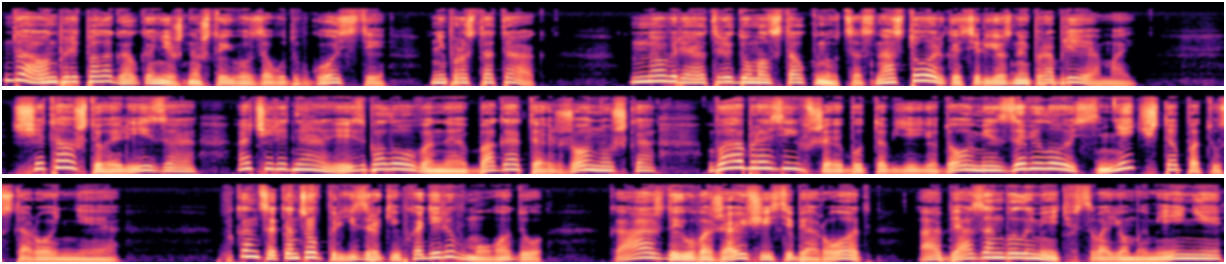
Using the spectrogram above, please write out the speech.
Да, он предполагал, конечно, что его зовут в гости, не просто так, но вряд ли думал столкнуться с настолько серьезной проблемой. Считал, что Элиза — очередная избалованная, богатая женушка, вообразившая, будто в ее доме завелось нечто потустороннее. В конце концов, призраки входили в моду. Каждый уважающий себя род обязан был иметь в своем имении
